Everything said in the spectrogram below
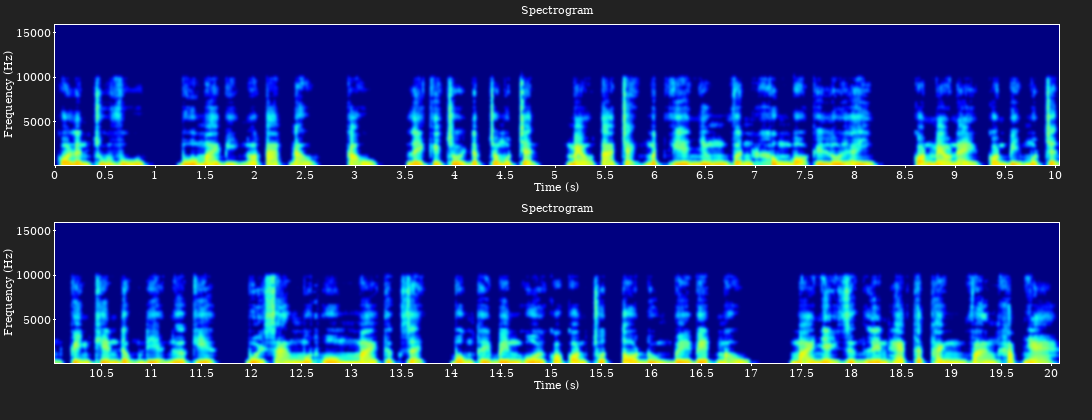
Có lần chú Vũ, bố Mai bị nó tát đau, cáu, lấy cái chổi đập cho một trận, mèo ta chạy mất vía nhưng vẫn không bỏ cái lối ấy. Con mèo này còn bị một trận kinh thiên động địa nữa kia. Buổi sáng một hôm Mai thức dậy, bỗng thấy bên gối có con chuột to đùng bê bết máu. Mai nhảy dựng lên hét thất thanh vang khắp nhà.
